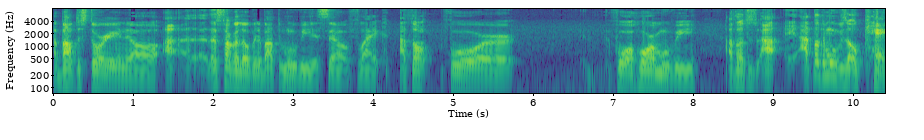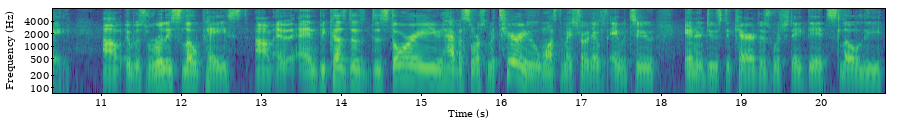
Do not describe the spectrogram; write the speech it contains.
about the story and all, I, let's talk a little bit about the movie itself. Like I thought for for a horror movie, I thought this I, I thought the movie was okay. Um, it was really slow paced, um, and, and, because the the story having source material wants to make sure they was able to introduce the characters, which they did slowly.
